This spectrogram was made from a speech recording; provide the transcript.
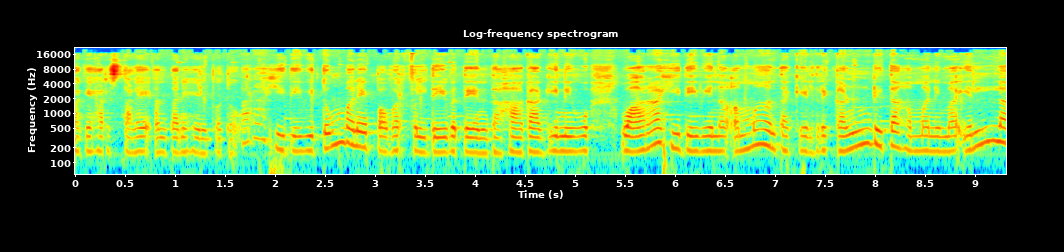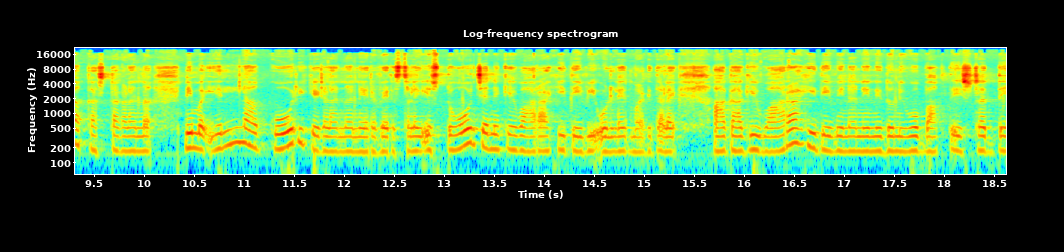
ಬಗೆಹರಿಸ್ತಾಳೆ ಅಂತಲೇ ಹೇಳ್ಬೋದು. ವಾರಾಹಿ ದೇವಿ ತುಂಬಾ ಪವರ್ಫುಲ್ ದೇವತೆ ಅಂತ ಹಾಗಾಗಿ ನೀವು ವಾರಾಹಿ ದೇವಿಯನ್ನ ಅಮ್ಮ ಅಂತ ಕೇಳಿದ್ರೆ ಖಂಡಿತ ಅಮ್ಮ ನಿಮ್ಮ ಎಲ್ಲ ಕಷ್ಟಗಳನ್ನು, ನಿಮ್ಮ ಎಲ್ಲ ಕೋರಿಕೆಗಳನ್ನು ನೆರವೇರಿಸ್ತಾಳೆ. ಎಷ್ಟೋ ಜನಕ್ಕೆ ವಾರಾಹಿ ದೇವಿ ಒಳ್ಳೇದು ಮಾಡಿದ್ದಾಳೆ. ಹಾಗಾಗಿ ವಾರಾಹಿ ದೇವಿನ ನೆನೆದು ನೀವು ಭಕ್ತಿ, ಶ್ರದ್ಧೆ,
